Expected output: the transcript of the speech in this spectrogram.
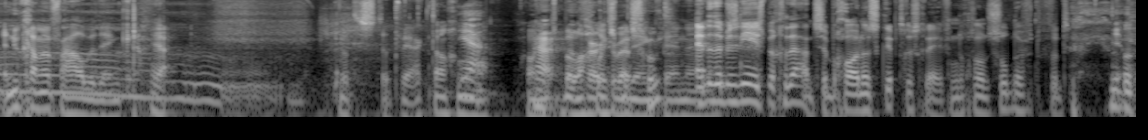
En nu gaan we een verhaal bedenken. ja. Dat, is, dat werkt dan gewoon. Ja. Gewoon Ja, iets dat belachelijks best bedenken. En, En eh, dat hebben ze niet eens gedaan. Ze hebben gewoon een script geschreven. Nog gewoon zonder... Ja, met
